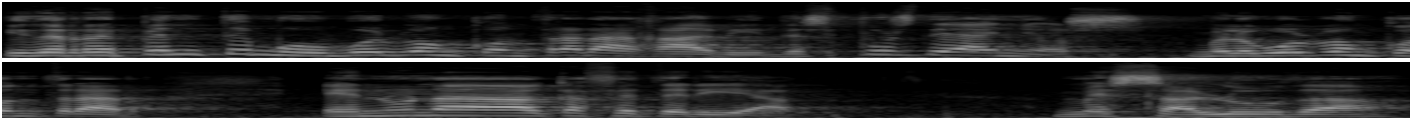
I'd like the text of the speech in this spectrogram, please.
y de repente me vuelvo a encontrar a Gaby. Después de años me lo vuelvo a encontrar en una cafetería. Me saluda,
